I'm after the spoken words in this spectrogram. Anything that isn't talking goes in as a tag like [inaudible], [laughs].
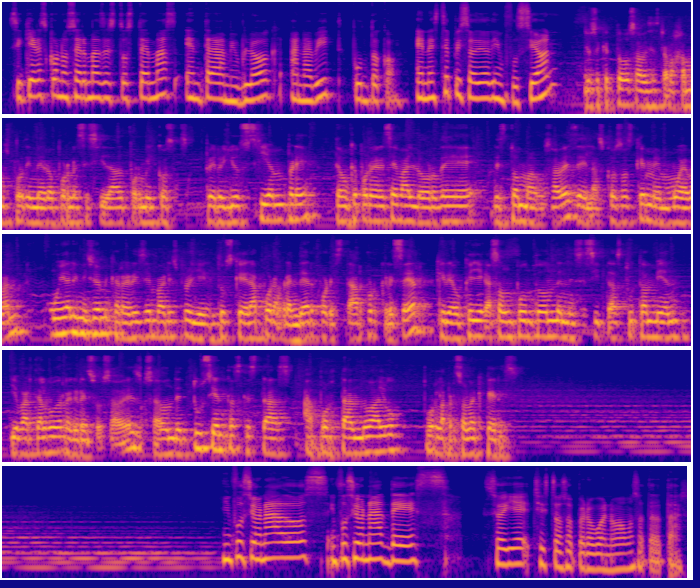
Si quieres conocer más de estos temas, entra a mi blog anabit.com. En este episodio de Infusión, yo sé que todos a veces trabajamos por dinero, por necesidad, por mil cosas, pero yo siempre tengo que poner ese valor de, estómago, ¿sabes? De las cosas que me muevan. Muy al inicio de mi carrera hice varios proyectos que era por aprender, por estar, por crecer. Creo que llegas a un punto donde necesitas tú también llevarte algo de regreso, ¿sabes? O sea, donde tú sientas que estás aportando algo por la persona que eres. Infusionados, infusionades. Se oye chistoso, pero bueno, vamos a tratar.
